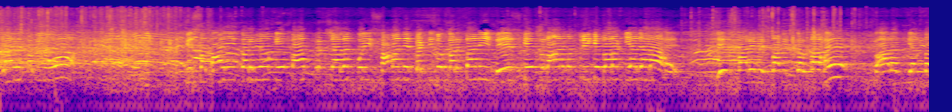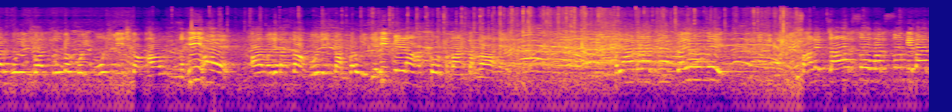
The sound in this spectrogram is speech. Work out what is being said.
क्या ये कभी हुआ कि सफ़ाई के पाक प्रक्षालन कोई सामान्य व्यक्ति तो करता नहीं, देश के प्रधानमंत्री के द्वारा किया जा रहा है। ये इस बारे में साबित करता है, भारत के अंदर कोई छूत और कोई ऊंच नीच का भाव नहीं है। और मुझे लगता होली का पर्व यही प्रेरणा हमको प्रदान कर रहा है। प्रयागराज में गए होंगे। साढ़े चार सौ वर्षों के बाद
